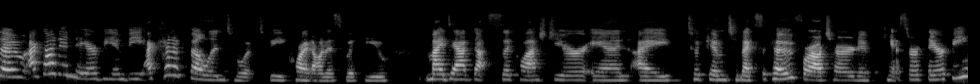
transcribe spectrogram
so I got into Airbnb. I kind of fell into it, to be quite honest with you. My dad got sick last year, and I took him to Mexico for alternative cancer therapy.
